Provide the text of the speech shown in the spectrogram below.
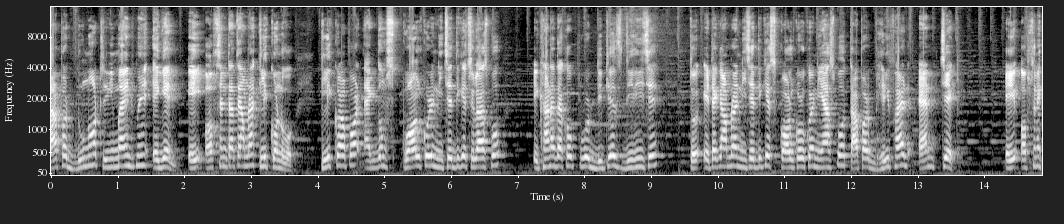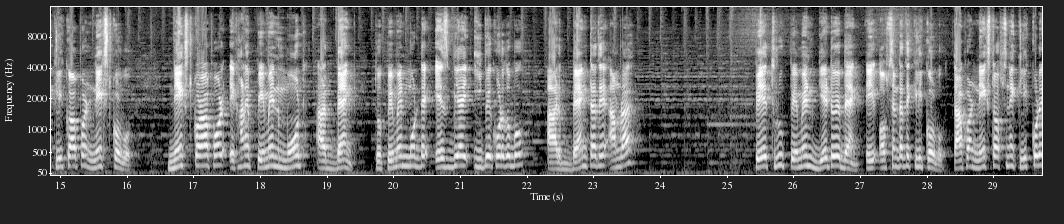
তারপর do not remind me again এই অপশানটাতে আমরা ক্লিক করে নেব। ক্লিক করার পর একদম স্ক্রল করে নিচের দিকে চলে আসব। এখানে দেখো পুরো ডিটেলস দিয়ে দিয়েছে। তো এটাকে আমরা নিচের দিকে স্ক্রল করে করে নিয়ে আসব। তারপর ভেরিফাইড অ্যান্ড চেক এই অপশানে ক্লিক করার পর নেক্সট করব। নেক্সট করার পর এখানে পেমেন্ট মোড আর ব্যাঙ্ক তো পেমেন্ট মোডটা এসবিআই ইপে করে দেবো। আর ব্যাঙ্কটাতে আমরা pay through payment gateway bank এই অপশানটাতে ক্লিক করব। তারপর নেক্সট অপশানে ক্লিক করে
